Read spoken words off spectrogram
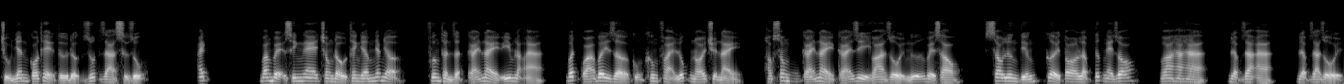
chủ nhân có thể từ được rút ra sử dụng. Ách. Băng vệ sinh nghe trong đầu thanh âm nhắc nhở, phương thần giật cái này im lặng à bất quá bây giờ cũng không phải lúc nói chuyện này, học xong cái này cái gì hoa rồi ngữ về sau sau lưng tiếng cười to lập tức nghe rõ, hoa ha ha, đập ra à đập ra rồi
